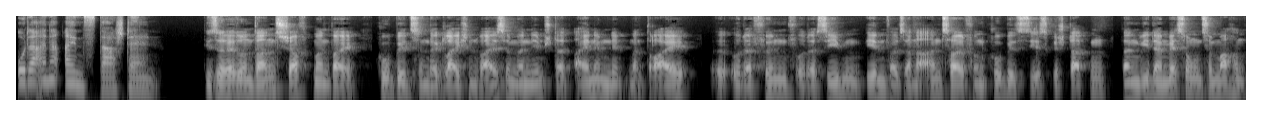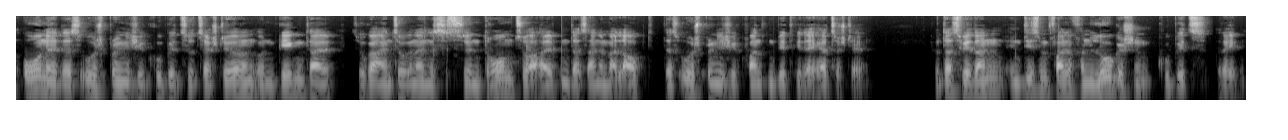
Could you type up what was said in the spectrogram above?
oder eine 1 darstellen. Diese Redundanz schafft man bei Qubits in der gleichen Weise. Man nimmt statt einem nimmt man drei äh, oder fünf oder sieben, jedenfalls eine Anzahl von Qubits, die es gestatten, dann wieder Messungen zu machen, ohne das ursprüngliche Qubit zu zerstören und im Gegenteil sogar ein sogenanntes Syndrom zu erhalten, das einem erlaubt, das ursprüngliche Quantenbit wiederherzustellen. Sodass wir dann in diesem Falle von logischen Qubits reden.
